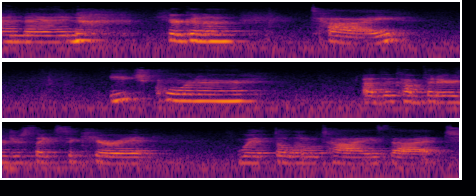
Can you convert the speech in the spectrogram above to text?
And then you're gonna tie each corner of the comforter and just like secure it with the little ties that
